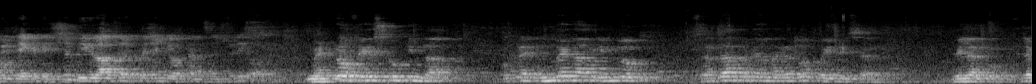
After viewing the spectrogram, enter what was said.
will take decision we will also represent your concerns to the metro phase two కింద ఒక ఎనభై నాలుగు ఇండ్లు సర్దార్ పటేల్ నగర్లో పోయినాయి సార్. వీళ్ళకు ఇలా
